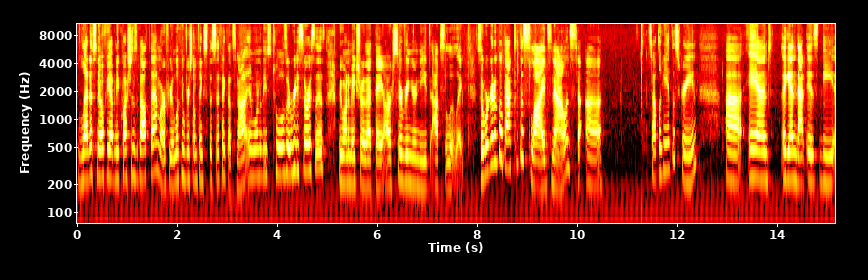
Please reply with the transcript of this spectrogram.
let us know if you have any questions about them or if you're looking for something specific that's not in one of these tools or resources. We want to make sure that they are serving your needs absolutely. So we're going to go back to the slides now and st- uh, stop looking at the screen. Uh, and again, that is the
